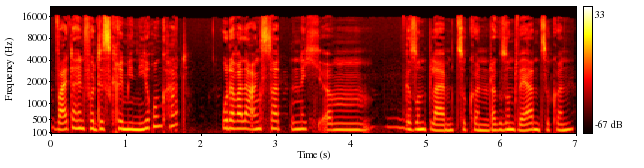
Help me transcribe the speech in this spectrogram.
weiterhin vor Diskriminierung hat? Oder weil er Angst hat, nicht ähm, gesund bleiben zu können oder gesund werden zu können?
